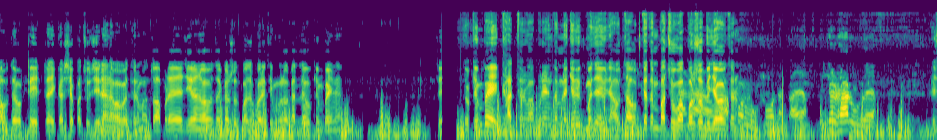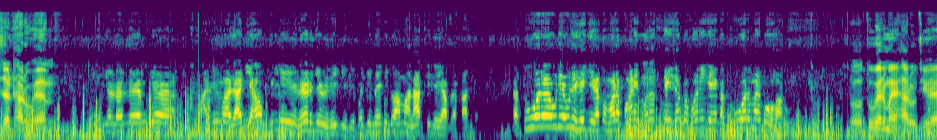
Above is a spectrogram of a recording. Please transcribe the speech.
આવતી વખતે ટ્રાય કરશે પાછું જીરાના વાવેતરમાં. તો આપણે જીરાના વાવેતર કરશું તો પાછું ફરીથી મુલાકાત લેવું કેમ્પાઈને તો કેમભાઈ ખાતર વાપરીને તમને કેવી મજા આવી આવતા વખતે તમે પાછું વાપરશો બીજા વાવેતર સો ટકા એમ. રિઝલ્ટ સારું છે રિઝલ્ટ સારું છે એમ. રિઝલ્ટ એટલે એમ કે માંડવીમાં જાજી હાવ પીળી રેડ જેવી થઈ ગઈ હતી. પછી મેં કીધું આમાં નાખી દઈએ આપણે ખાતર. તુવર એવડી એવડી થઈ ગઈ. તો મારે પાણી ભરત થઈ શકે ભરી ગઈ કે તુવરમાં બહુ સારું. તો તુવેરમાં સારું થયું હે.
